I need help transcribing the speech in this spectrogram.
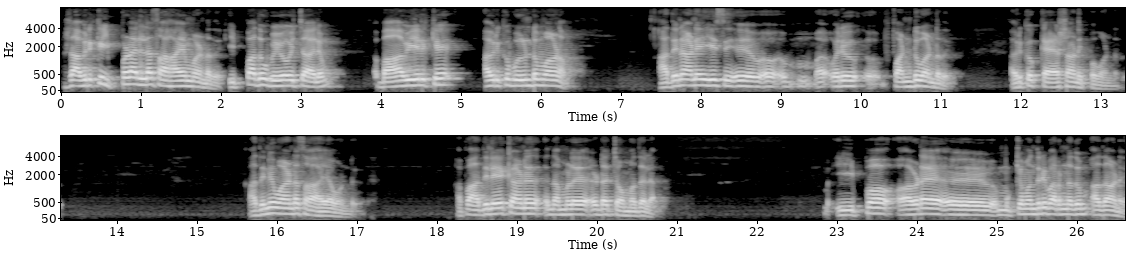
പക്ഷെ അവർക്ക് ഇപ്പോഴല്ല സഹായം വേണ്ടത്. ഇപ്പം അത് ഉപയോഗിച്ചാലും ഭാവിയിലേക്ക് അവർക്ക് വീണ്ടും വേണം. അതിനാണ് ഈ ഒരു ഫണ്ട് വേണ്ടത്. അവർക്ക് ക്യാഷാണ് ഇപ്പോൾ വേണ്ടത്. അതിന് വേണ്ട സഹായമുണ്ട് അപ്പോൾ അതിലേക്കാണ് നമ്മളുടെ ചുമതല. ഇപ്പോൾ അവിടെ മുഖ്യമന്ത്രി പറഞ്ഞതും അതാണ്.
